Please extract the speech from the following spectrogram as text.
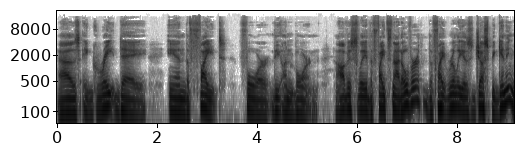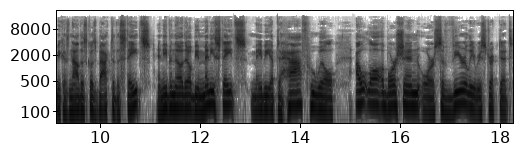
as a great day in the fight for the unborn. Obviously, the fight's not over. The fight really is just beginning because now this goes back to the states. And even though there'll be many states, maybe up to half, who will outlaw abortion or severely restrict it,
